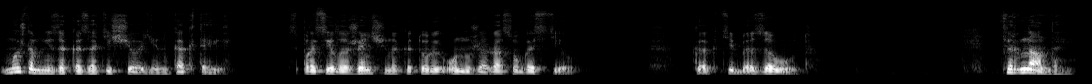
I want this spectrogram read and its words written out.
«Можно мне заказать еще один коктейль?» – спросила женщина, которую он уже раз угостил. «Как тебя зовут?» «Фернандой»,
